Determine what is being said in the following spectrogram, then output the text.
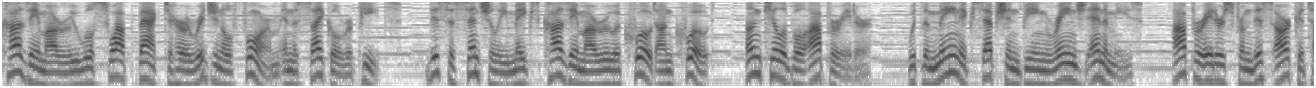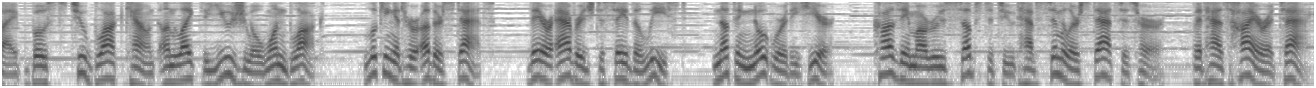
Kazemaru will swap back to her original form and the cycle repeats. This essentially makes Kazemaru a quote-unquote, unkillable operator, with the main exception being ranged enemies, Operators from this archetype boasts 2 block count unlike the usual 1 block. Looking at her other stats, they are average to say the least, nothing noteworthy here. Kazemaru's substitute have similar stats as her, but has higher attack,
